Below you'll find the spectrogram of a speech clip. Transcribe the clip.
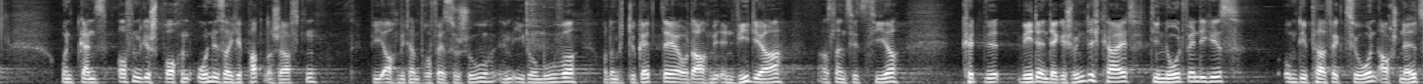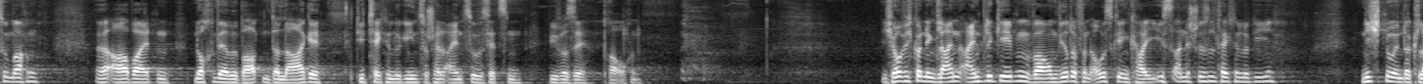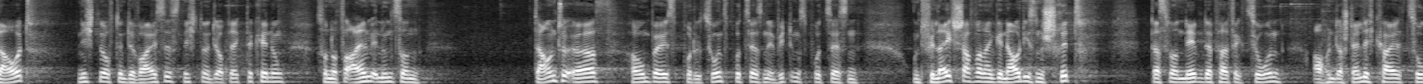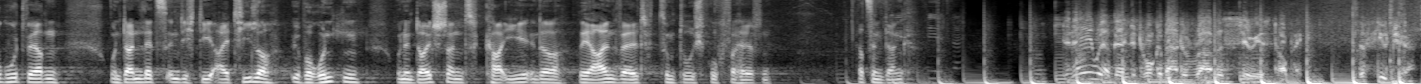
und ganz offen gesprochen, ohne solche Partnerschaften wie auch mit Herrn Professor Schuh im Ego Mover oder mit There oder auch mit Nvidia, Aslan sitzt hier, könnten wir weder in der Geschwindigkeit, die notwendig ist, um die Perfektion auch schnell zu machen, äh, arbeiten, noch wären wir überhaupt in der Lage, die Technologien so schnell einzusetzen, wie wir sie brauchen. Ich hoffe, ich konnte einen kleinen Einblick geben, warum wir davon ausgehen, KI ist eine Schlüsseltechnologie, nicht nur in der Cloud, nicht nur auf den Devices, nicht nur in der Objekterkennung, sondern vor allem in unseren Down-to-Earth, Home-Based Produktionsprozessen, Entwicklungsprozessen. Und vielleicht schaffen wir dann genau diesen Schritt, dass wir neben der Perfektion auch in der Schnelligkeit so gut werden und dann letztendlich die ITler überrunden und in Deutschland KI in der realen Welt zum Durchbruch verhelfen. Herzlichen Dank. Today we are going to talk about a rather serious topic, the future.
